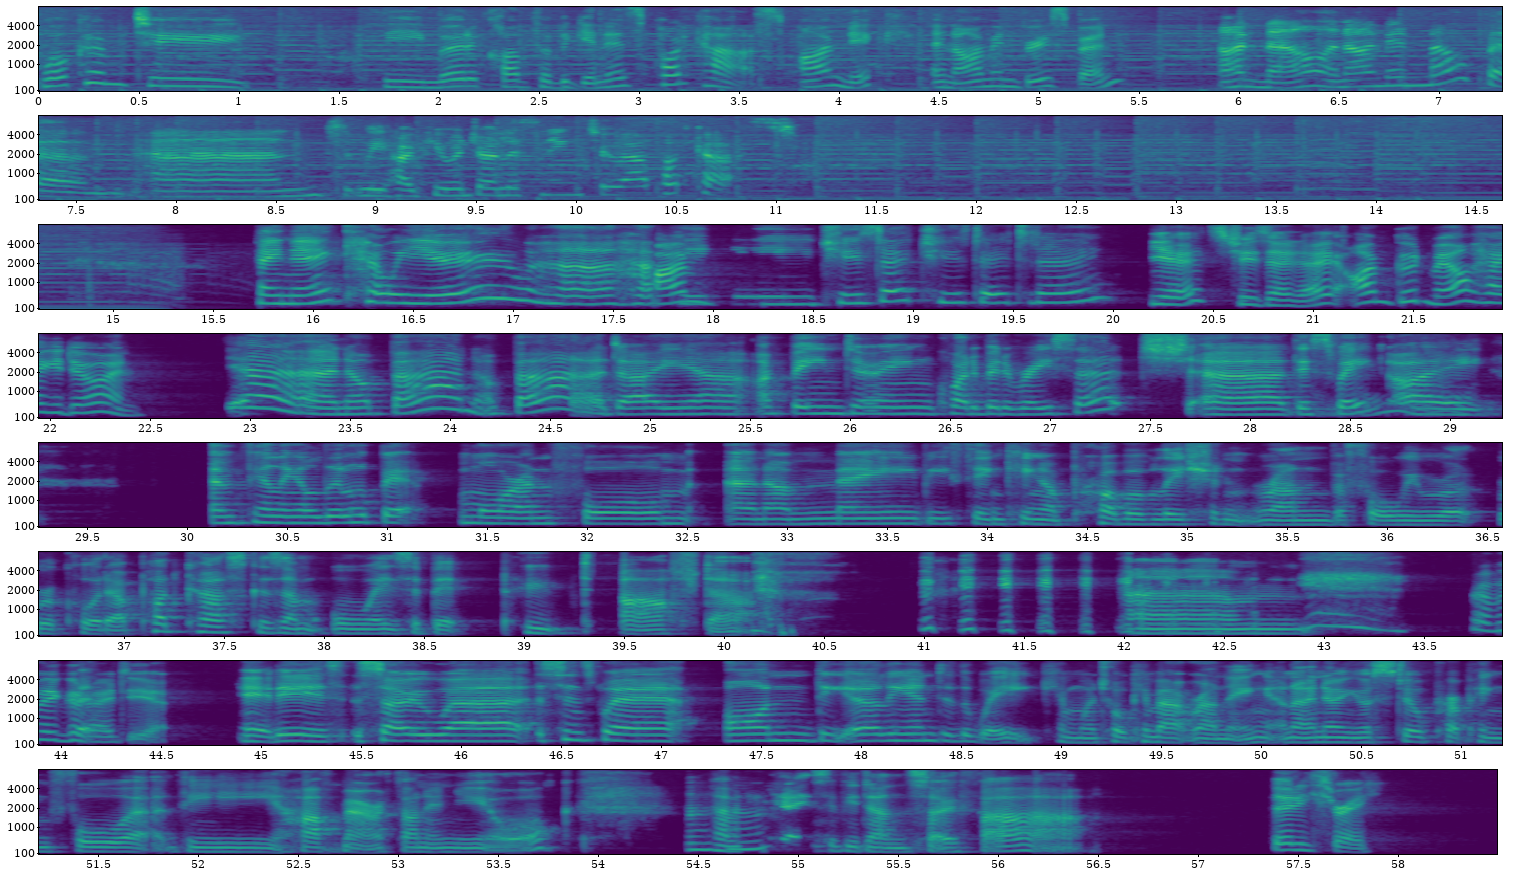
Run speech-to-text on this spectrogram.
Welcome to the Murder Club for Beginners podcast. I'm Nick and I'm in Brisbane. I'm Mel and I'm in Melbourne. And we hope you enjoy listening to our podcast. Hey, Nick, how are you? Uh, happy I'm, Tuesday, Tuesday today. Yeah, it's Tuesday today. I'm good, Mel. How are you doing? Yeah, not bad, not bad. I uh, I've been doing quite a bit of research uh, this week. Ooh. I am feeling a little bit more on form, and I'm maybe thinking I probably shouldn't run before we re- record our podcast because I'm always a bit pooped after. um, probably a good idea. It is. So, uh, since we're on the early end of the week and we're talking about running, and I know you're still prepping for the half marathon in New York, mm-hmm. how many days have you done so far? 33.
